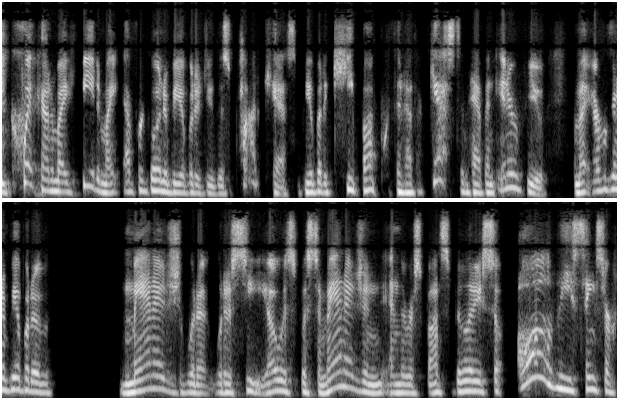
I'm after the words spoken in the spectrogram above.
be quick on my feet? Am I ever going to be able to do this podcast and be able to keep up with another guest and have an interview? Am I ever going to be able to manage what a, what a CEO is supposed to manage and, and the responsibility? So all of these things are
